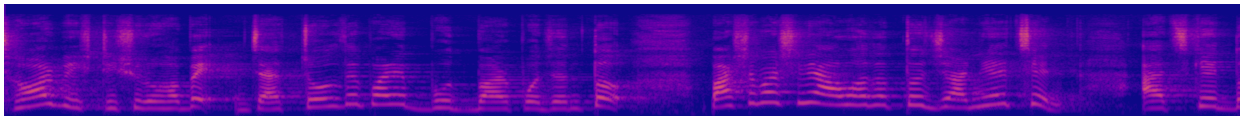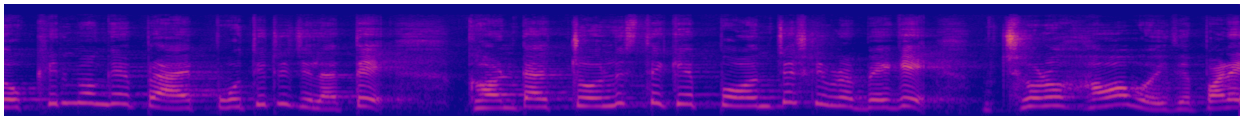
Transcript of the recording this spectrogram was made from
ঝড় বৃষ্টি শুরু হবে, যা চলতে পারে বুধবার পর্যন্ত। পাশাপাশি আবহাওয়া দপ্তর জানিয়েছেন, আজকে দক্ষিণবঙ্গের প্রায় প্রতিটি জেলাতে ঘন্টায় চল্লিশ থেকে পঞ্চাশ কিলোমিটার বেগে ঝোড়ো হাওয়া বইতে পারে।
